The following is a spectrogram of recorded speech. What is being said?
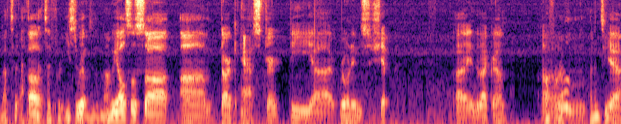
that's it. I think Uh, that's it for Easter We, eggs, is it not? we also saw um, Dark Aster, the uh, Ronan's ship, uh, in the background. Oh, for real? Um, I didn't see Yeah.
